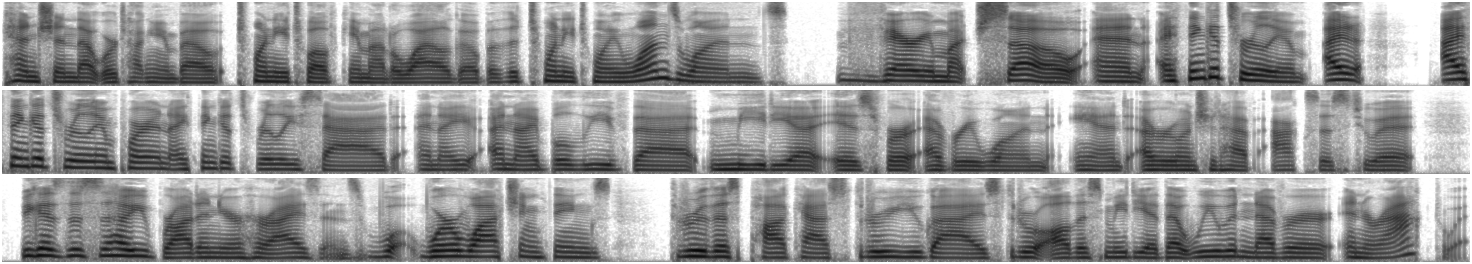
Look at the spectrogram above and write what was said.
Kenshin that we're talking about, 2012 came out a while ago, but the 2021's ones very much so. And I think it's really, I, I think it's really important. I think it's really sad, and I and I believe that media is for everyone, and everyone should have access to it because this is how you broaden your horizons. We're watching things through this podcast, through you guys, through all this media that we would never interact with.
